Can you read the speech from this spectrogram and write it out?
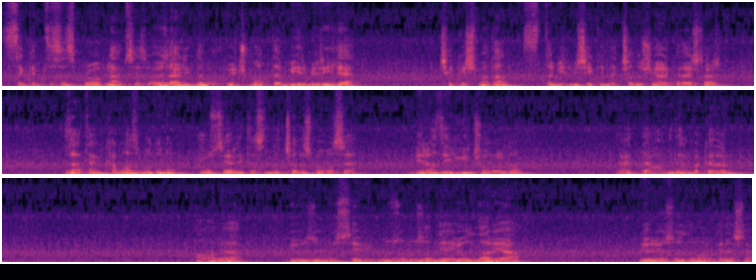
Sıkıntısız, problemsiz. Özellikle bu 3 modda birbiriyle çakışmadan stabil bir şekilde çalışıyor arkadaşlar. Zaten Kamaz modunun Rusya haritasında çalışmaması biraz ilginç olurdu. Evet devam edelim bakalım. Abi gözünü seveyim uzun uzadıya yollar ya. Görüyorsunuz değil mi arkadaşlar?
